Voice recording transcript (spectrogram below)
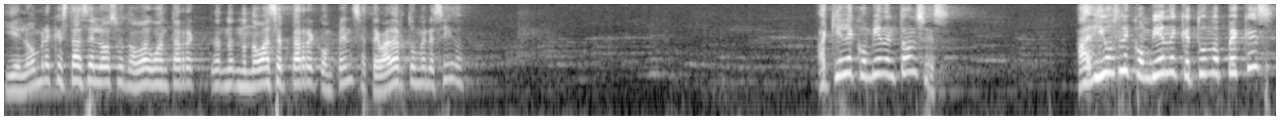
Y el hombre que está celoso no va a aguantar, no, va a aceptar recompensa, te va a dar tu merecido. ¿A quién le conviene entonces? ¿A Dios le conviene que tú no peques?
